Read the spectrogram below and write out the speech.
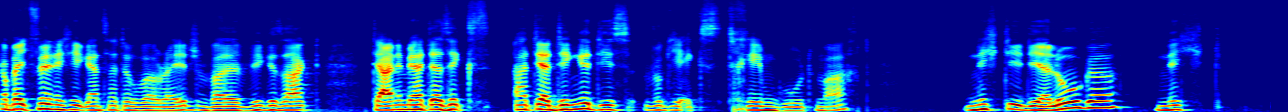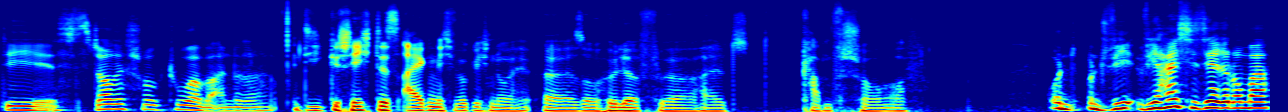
Aber ich will nicht die ganze Zeit darüber ragen, weil, wie gesagt, der Anime hat ja, sechs, hat ja Dinge, die es wirklich extrem gut macht. Nicht die Dialoge, nicht die Storystruktur, aber andere. Die Geschichte ist eigentlich wirklich nur äh, so Hülle für halt Kampfshow-Off. Und, und wie, wie heißt die Serie nochmal?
